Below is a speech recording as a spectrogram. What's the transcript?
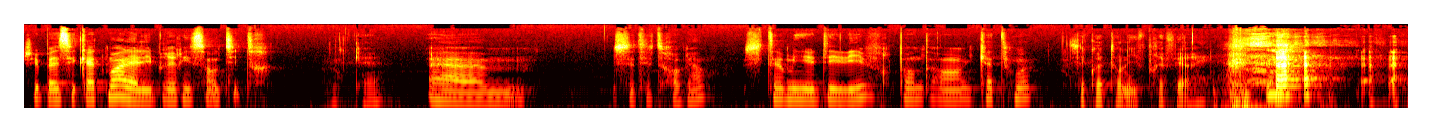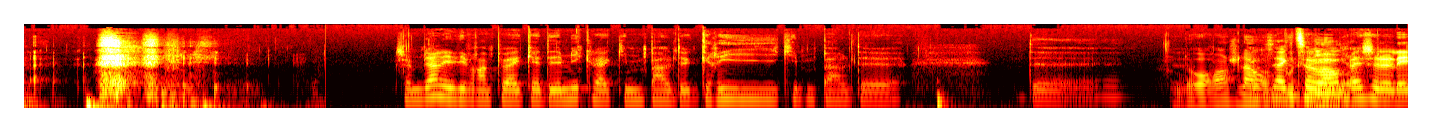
J'ai passé quatre mois à la librairie sans titre. Ok. Euh, C'était trop bien. J'étais au milieu des livres pendant quatre mois. C'est quoi ton livre préféré? J'aime bien les livres un peu académiques là, qui me parlent de gris, qui me parlent de. de... L'orange là en bout de Exactement, je l'ai.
